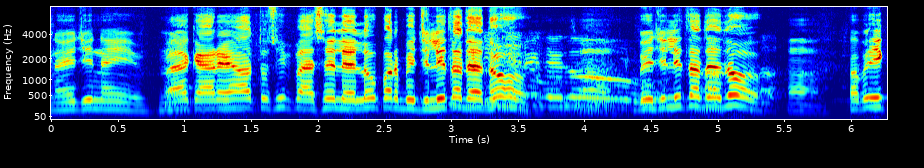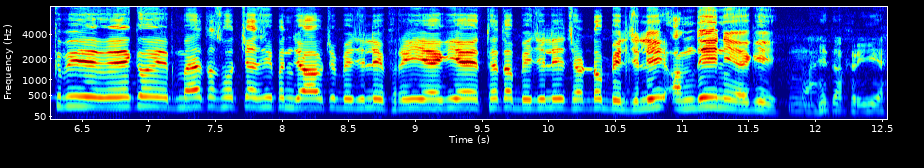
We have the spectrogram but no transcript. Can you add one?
ਨਹੀਂ ਜੀ ਨਹੀਂ ਮੈਂ ਕਹਿ ਰਿਹਾ ਤੁਸੀਂ ਪੈਸੇ ਲੈ ਲਓ ਪਰ ਬਿਜਲੀ ਤਾਂ ਦੇ ਦਿਓ ਬਿਜਲੀ ਤਾਂ ਦੇ ਦਿਓ ਹਾਂ ਅਬ ਇੱਕ ਵੀ ਇੱਕ ਮੈਂ ਤਾਂ ਸੋਚਿਆ ਸੀ ਪੰਜਾਬ 'ਚ ਬਿਜਲੀ ਫ੍ਰੀ ਹੈਗੀ ਹੈ ਇੱਥੇ ਤਾਂ ਬਿਜਲੀ ਛੱਡੋ ਬਿਜਲੀ ਆਂਦੀ ਹੀ ਨਹੀਂ ਹੈਗੀ ਤਾਂ ਹੀ ਤਾਂ ਫ੍ਰੀ ਹੈ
